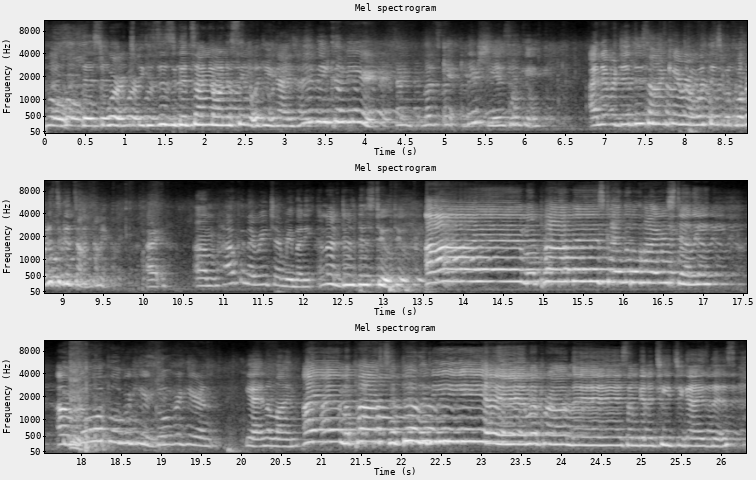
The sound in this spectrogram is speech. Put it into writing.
Hope this works because this is a good song. I want to sing it with you guys. Vivi, come here. And let's get, there she is. Okay. I never did this on camera with this before, but it's a good song. Come here. All right. Um, how can I reach everybody? And I do this too. I am a promise. Got a little higher, Stelly. Um, go up over here. Go over here and yeah, in a line. I am a possibility. I am a promise. I'm gonna teach you guys this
